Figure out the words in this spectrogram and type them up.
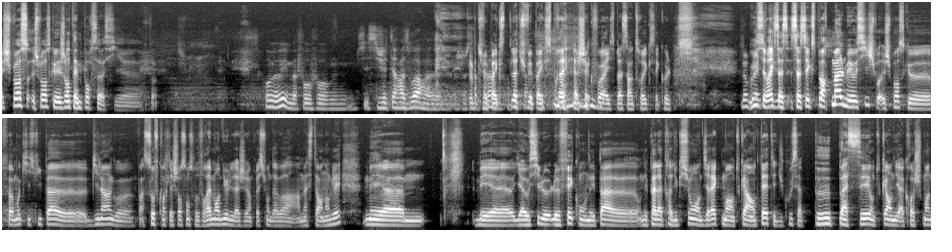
je pense, je pense que les gens t'aiment pour ça aussi. euh. Oui, oui, mais faut, faut... si, si j'étais rasoir, euh, je Là, tu fais là, pas, tu fais pas exprès. À chaque fois, il se passe un truc, c'est cool. Donc, oui, ouais, c'est vrai que ça, ça s'exporte mal, mais aussi, je, je pense que, enfin, moi qui suis pas euh, bilingue, euh, enfin, sauf quand les chansons sont vraiment nulles, là, j'ai l'impression d'avoir un master en anglais, mais euh, mais euh, il y a aussi le, le fait qu'on n'ait pas, euh, on pas la traduction en direct, moi en tout cas en tête, et du coup, ça peut passer. En tout cas, on y accroche moins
